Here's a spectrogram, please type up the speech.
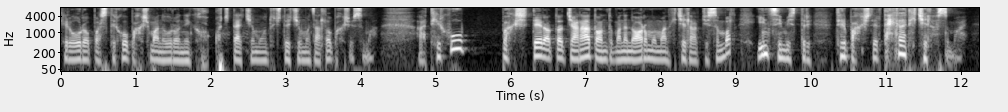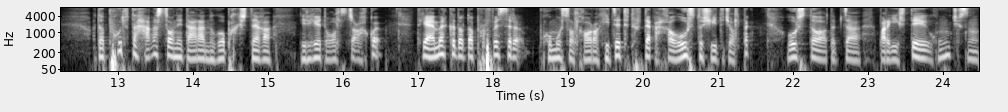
Тэгэхээр өөрөө бас тэрхүү багш маань өөрөө нэг 30 таа ч юм уу 40 таа ч юм уу залуу багш байсан ба. А тэрхүү багш дээр одоо 60-аад онд манай норм маань хичээл авч исэн бол энэ семестр тэр багш дээр дахиад хичээл авсан байна одоо бүхэл бүтэн хагас цооны дараа нөгөө багштайгаа эргээд уулзж байгаа байхгүй. Тэгээ Америкт одоо профессор хүмүүс болохоор хизээ төтөртэй гарахаа өөрсдөө шийдэж болдог. Өөрсдөө одоо за баг эртээ хүн ч гэсэн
